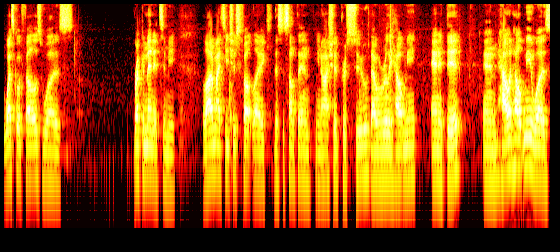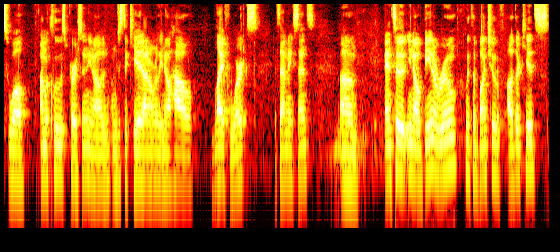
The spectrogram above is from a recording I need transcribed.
WesGold Fellows was recommended to me. A lot of my teachers felt like this is something, you know, I should pursue that would really help me, and it did. And how it helped me was, well, I'm a clueless person. You know, I'm just a kid. I don't really know how life works, if that makes sense. Um, and to you know be in a room with a bunch of other kids,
